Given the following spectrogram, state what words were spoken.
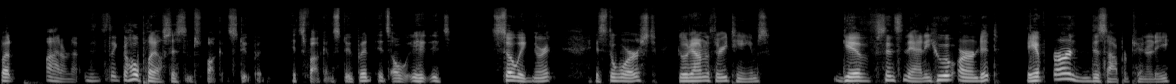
But I don't know. It's like the whole playoff system's fucking stupid. It's fucking stupid. It's oh, it's so ignorant. It's the worst. Go down to three teams. Give Cincinnati, who have earned it, they have earned this opportunity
